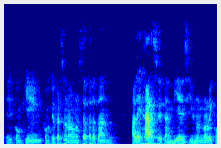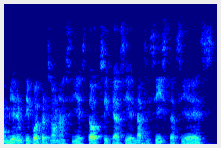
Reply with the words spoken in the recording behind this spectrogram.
eh, con quién, con qué persona uno está tratando. Alejarse también si uno no le conviene un tipo de persona, si es tóxica, si es narcisista, si es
